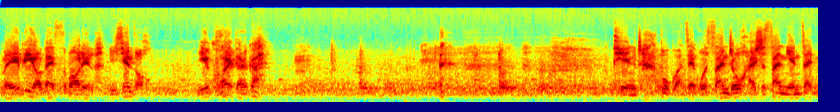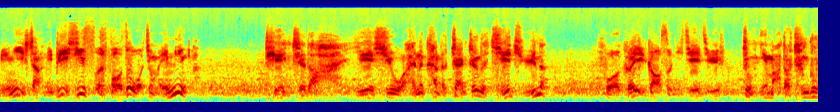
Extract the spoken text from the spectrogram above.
没必要带斯包里了，你先走。你快点干。听着，不管再过三周还是三年，在名义上你必须死，否则我就没命了。天知道，也许我还能看到战争的结局呢。我可以告诉你结局，祝你马到成功。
